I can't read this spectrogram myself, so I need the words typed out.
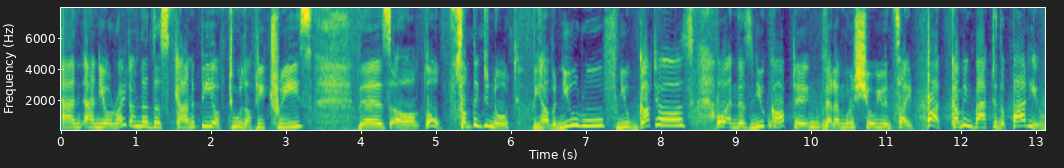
and and you're right under this canopy of two lovely trees there's um, oh something to note. We have a new roof new gutters. Oh and there's new carpeting that I'm going to show you inside. But coming back to the patio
